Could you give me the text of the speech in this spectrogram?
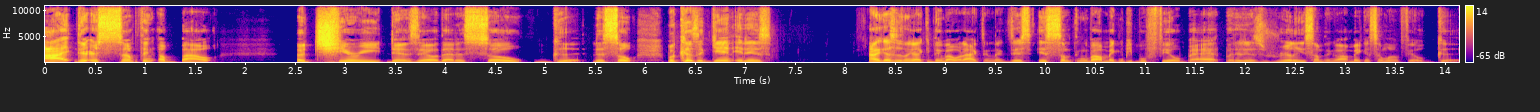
I there is something about a cheery Denzel that is so good. There's so because again, it is. I guess the thing I can think about with acting, like this is something about making people feel bad, but it is really something about making someone feel good.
